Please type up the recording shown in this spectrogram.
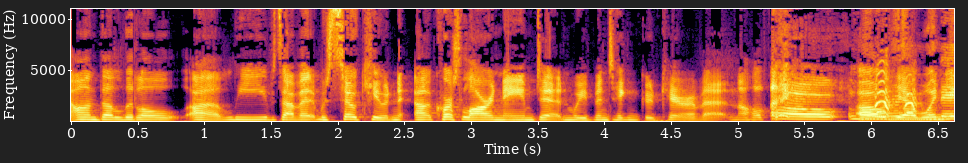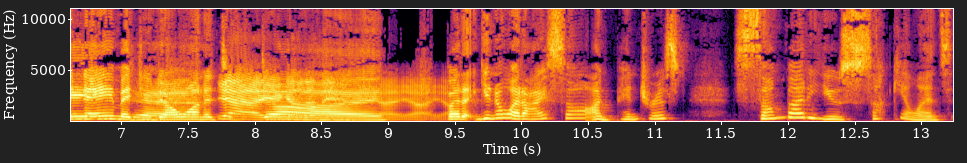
on the little uh, leaves of it. It was so cute. And uh, of course, Laura named it, and we've been taking good care of it and the whole thing. Oh, oh yeah. When you name it, you don't want it to yeah, die. Yeah, yeah, yeah. But you know what I saw on Pinterest? Somebody used succulents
